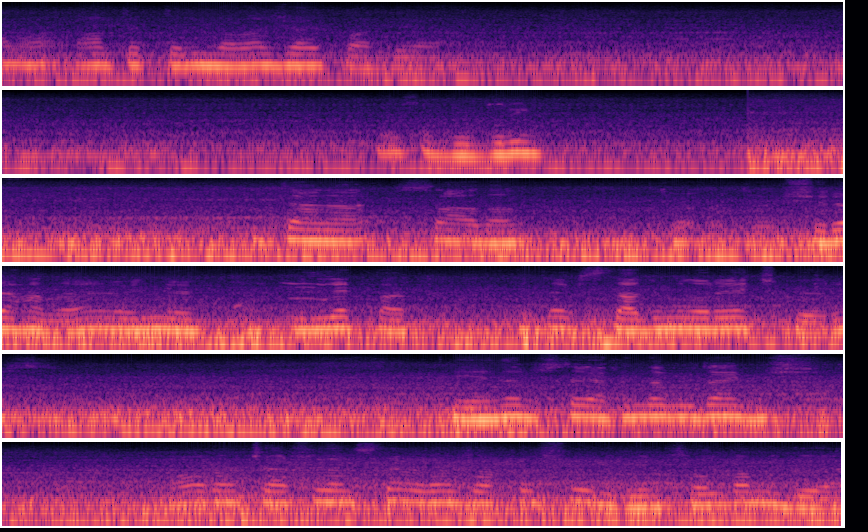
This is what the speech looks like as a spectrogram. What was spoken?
Ama Antep'te bundan acayip vardı ya. Neyse durdurayım. Bir tane sağdan tövbe tövbe Şirehan'a ünlü Millet Park. E tabi stadyumun oraya çıkıyoruz. Yener Usta yakında buradaymış. Ama ben çarşıdan istemeden uzaklaşıyor gibiyim. Soldan mıydı ya?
